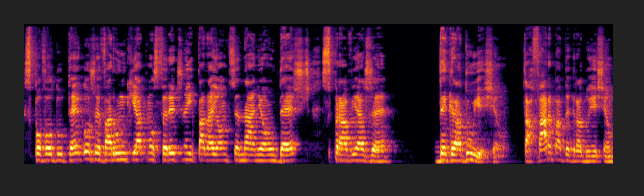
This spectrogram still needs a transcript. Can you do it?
z powodu tego, że warunki atmosferyczne i padający na nią deszcz sprawia, że degraduje się ta farba, degraduje się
